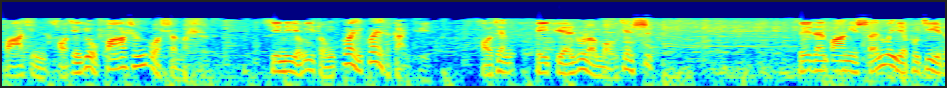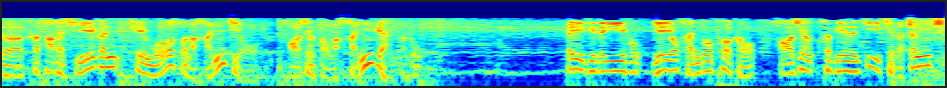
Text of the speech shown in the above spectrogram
发现好像又发生过什么似的，心里有一种怪怪的感觉，好像被卷入了某件事。虽然巴尼什么也不记得，可他的鞋跟却摩挲了很久，好像走了很远的路。贝蒂的衣服也有很多破口，好像和别人记起了争执。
